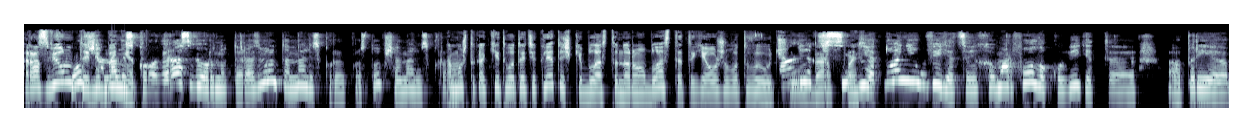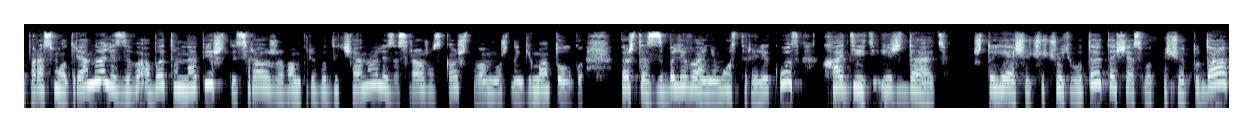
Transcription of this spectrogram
Развернутый общий либо анализ нет? крови. Развернутый. Развернутый анализ крови. Просто общий анализ крови. Потому что какие-то вот эти клеточки бласта, нормобласта, это я уже вот выучила. А да, все, нет, ну они увидятся. Их морфолог увидит э, при просмотре анализа, об этом напишет и сразу же вам при выдаче анализа сразу же скажет, что вам нужно гематологу. Потому что с заболеванием острый лейкоз ходить и ждать что я еще чуть-чуть вот это, сейчас вот еще туда,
